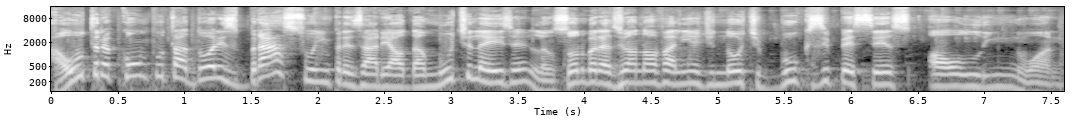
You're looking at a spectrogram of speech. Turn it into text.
A Ultra Computadores, braço empresarial da Multilaser, lançou no Brasil a nova linha de notebooks e PCs All-in-One.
